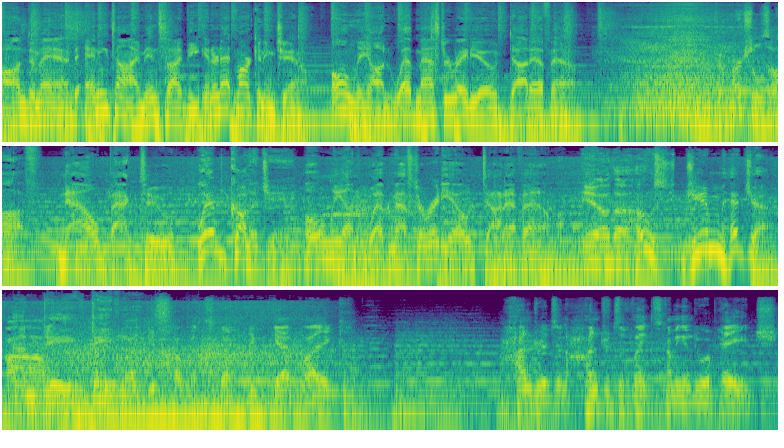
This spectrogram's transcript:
On demand anytime inside the Internet Marketing Channel. Only on WebmasterRadio.fm. Commercials off. Now back to Webcology. only on WebmasterRadio.fm. Here are the hosts, Jim Hedger and um, Dave Davies. Like you saw that stuff. You get like hundreds and hundreds of links coming into a page.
